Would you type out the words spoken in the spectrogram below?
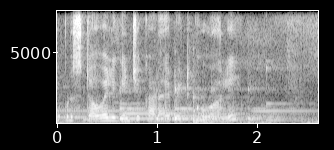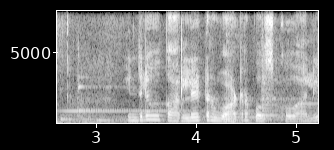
ఇప్పుడు స్టవ్ వెలిగించి కడాయి పెట్టుకోవాలి. ఇందులో ఒక అర లీటర్ వాటర్ పోసుకోవాలి.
